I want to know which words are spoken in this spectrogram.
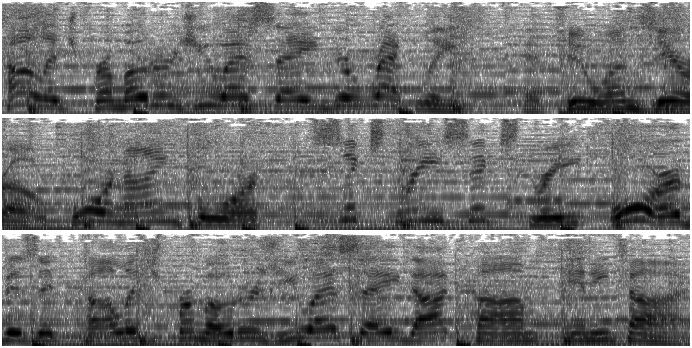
College Promoters USA directly at 210-494-6363 or visit collegepromotersusa.com anytime.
